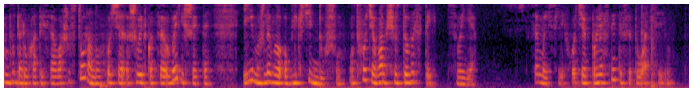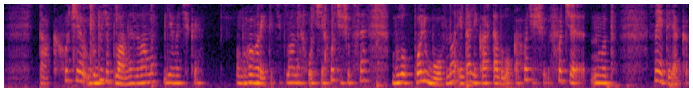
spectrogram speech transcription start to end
Буде рухатися в вашу сторону, хоче швидко це вирішити і, можливо, облегчить душу. От хоче вам щось довести своє. Це мислі. Хоче прояснити ситуацію. Так, хоче, будує плани з вами, дівчатки. Обговорити ці плани хоче. Хоче, щоб все було полюбовно. І далі карта блока. Хоче, щоб, хоче, ну от, знаєте, як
